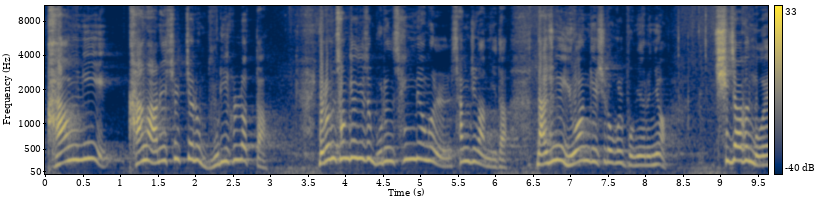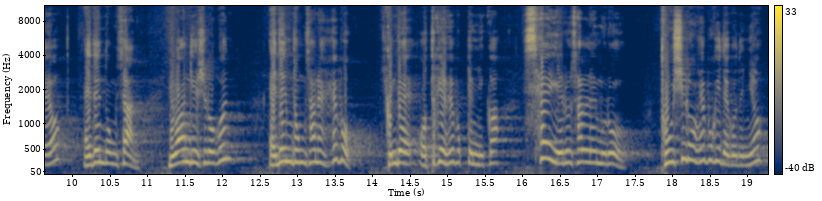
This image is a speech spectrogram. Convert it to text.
강이, 강 안에 실제로 물이 흘렀다. 여러분 성경에서 물은 생명을 상징합니다. 나중에 요한계시록을 보면은요. 시작은 뭐예요? 에덴 동산. 요한계시록은 에덴 동산의 회복. 근데 어떻게 회복됩니까? 새 예루살렘으로 도시로 회복이 되거든요.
